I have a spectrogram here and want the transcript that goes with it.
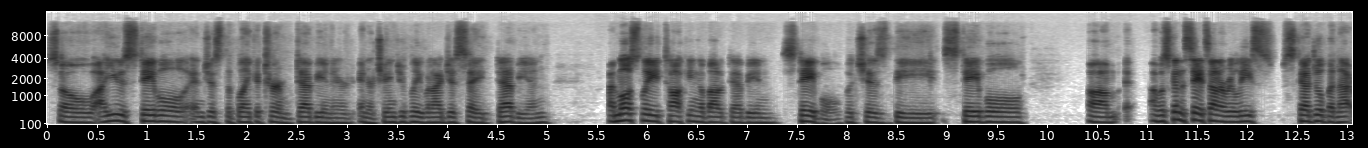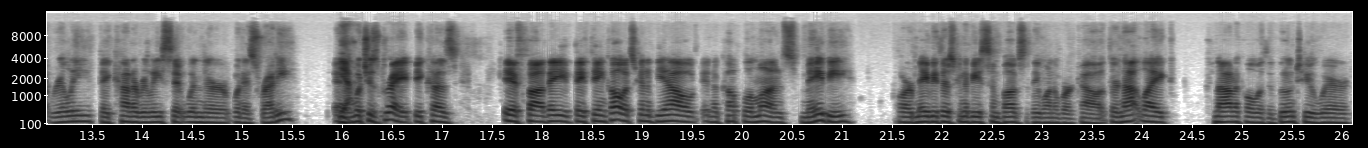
So I use stable and just the blanket term Debian inter interchangeably. When I just say Debian, I'm mostly talking about Debian stable, which is the stable. Um, I was going to say it's on a release schedule, but not really. They kind of release it when they're when it's ready, and, yeah. which is great because if uh, they they think oh it's going to be out in a couple of months maybe or maybe there's going to be some bugs that they want to work out. They're not like canonical with ubuntu where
